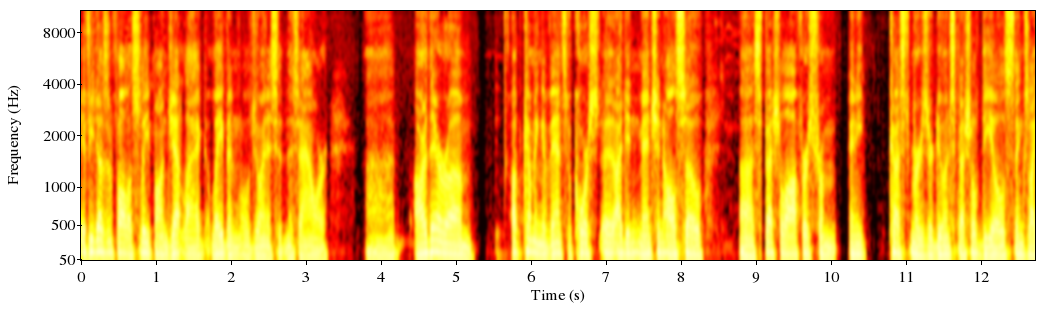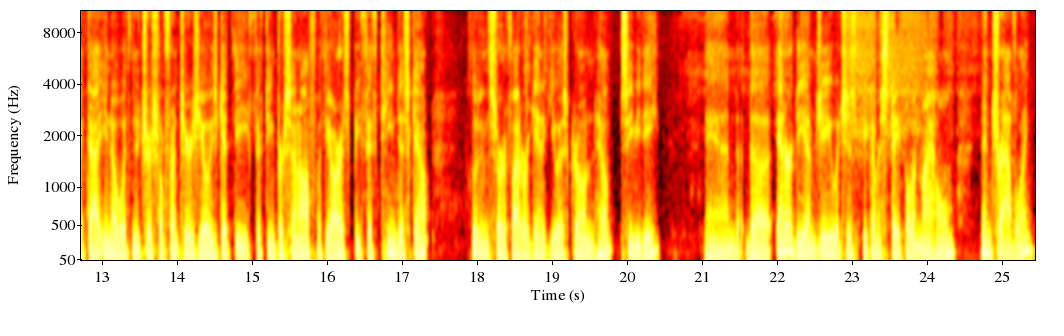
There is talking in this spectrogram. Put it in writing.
if he doesn't fall asleep on jet lag, Laban will join us in this hour. Uh, are there um, upcoming events? Of course, uh, I didn't mention also uh, special offers from any customers are doing special deals, things like that. You know, with Nutritional Frontiers, you always get the 15% off with the RSB 15 discount, including the certified organic US grown hemp CBD and the Enter DMG, which has become a staple in my home and traveling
